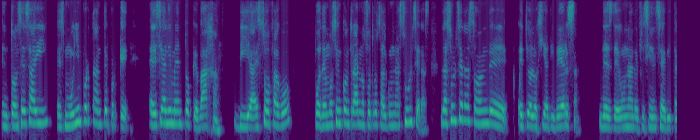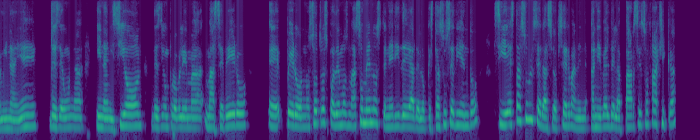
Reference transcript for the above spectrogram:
Entonces ahí es muy importante porque ese alimento que baja vía esófago, podemos encontrar nosotros algunas úlceras. Las úlceras son de etiología diversa, desde una deficiencia de vitamina E, desde una inanición, desde un problema más severo, eh, pero nosotros podemos más o menos tener idea de lo que está sucediendo si estas úlceras se observan a nivel de la parsa esofágica,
